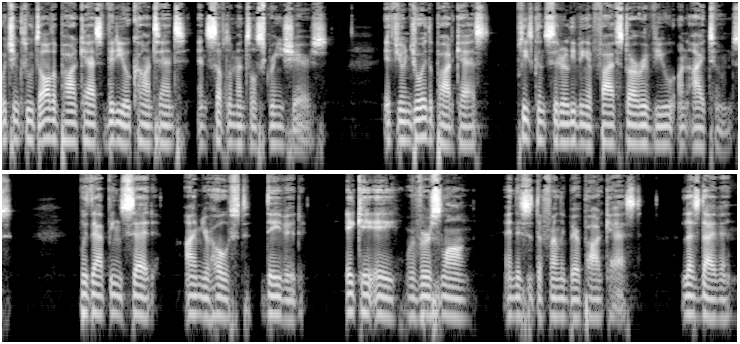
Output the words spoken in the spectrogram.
which includes all the podcast video content and supplemental screen shares. If you enjoy the podcast, please consider leaving a five star review on iTunes. With that being said, I'm your host, David, aka Reverse Long and this is the Friendly Bear Podcast. Let's dive in.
